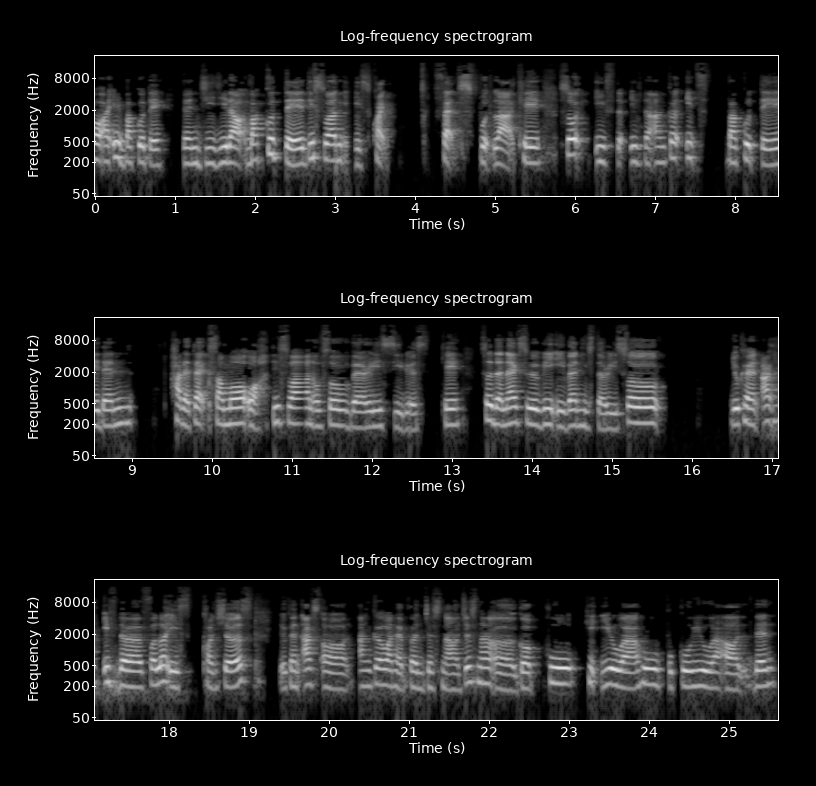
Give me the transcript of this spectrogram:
Oh I eat bak kut teh. then GG lah bak kut this one is quite fat food lah okay? So if the if the uncle eats bak teh then heart attack some more wow this one also very serious okay? So the next will be event history. So you can ask if the fellow is conscious you can ask oh uncle what happened just now? Just now uh got who hit you ah? Who pukul you ah? Or then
